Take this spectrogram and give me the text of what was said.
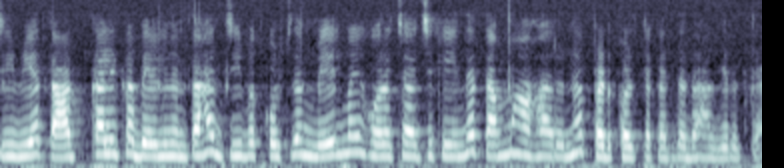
ಜೀವಿಯ ತಾತ್ಕಾಲಿಕ ಬೆರಳಿನಂತಹ ಜೀವಕೋಶದ ಮೇಲ್ಮೈ ಹೊರಚಾಚಿಕೆಯಿಂದ ತಮ್ಮ ಆಹಾರವನ್ನು ಪಡ್ಕೊಳ್ತಕ್ಕಂಥದ್ದು ಆಗಿರುತ್ತೆ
